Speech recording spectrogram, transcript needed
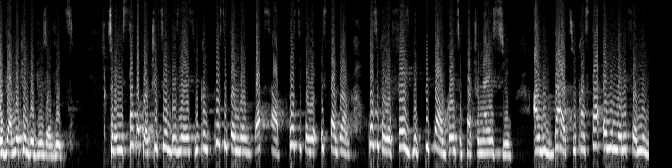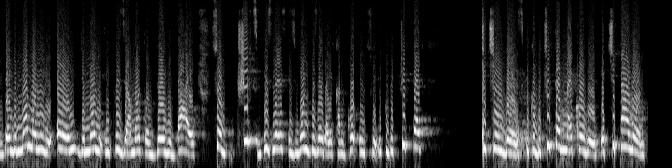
if you are making good use of it. So when you start up your thrifting business, you can post it on your WhatsApp, post it on your Instagram, post it on your Facebook. People are going to patronize you. And with that, you can start earning money from it. Then the more money you earn, the more you increase the amount of bill you buy. So thrift business is one business that you can go into. It could be thrifted kitchenwares. It could be thrifted microwave, a cheaper one.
